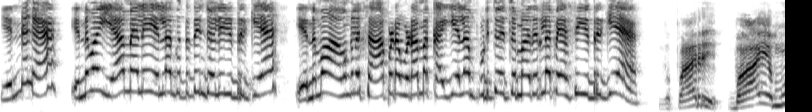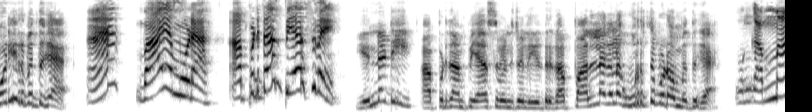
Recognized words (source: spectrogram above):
என்னங்க? என்னமோ என் மேலே எல்லா குத்தத்தையும் சொல்லிக்கிட்டு இருக்கிய என்னமோ அவங்கள சாப்பிட விடாம கையெல்லாம் புடிச்சு வச்ச இருக்கிய இங்க பாரு வாய மூடி இருப்பதுக்க ஆ? வாய மூடா? அப்படித்தான் பேசுவேன் என்னடி அப்படிதான் பேசுவேன்னு சொல்லிட்டு இருக்கா? பல்லகளை உறுத்து போடாம பத்துக்க உங்க அம்மா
